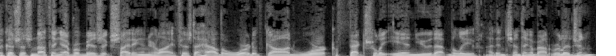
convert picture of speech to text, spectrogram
because there's nothing ever be as exciting in your life as to have the Word of God work effectually in you that believe. I didn't say anything about religion.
